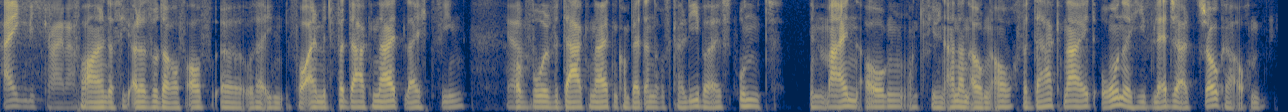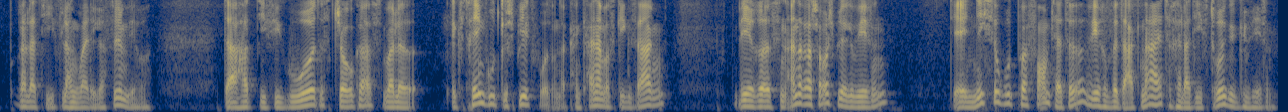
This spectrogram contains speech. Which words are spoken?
eigentlich keiner. Vor allem, dass sich alle so darauf auf, äh, oder ihn vor allem mit The Dark Knight leicht ziehen, Ja. obwohl The Dark Knight ein komplett anderes Kaliber ist und in meinen Augen und vielen anderen Augen auch, The Dark Knight ohne Heath Ledger als Joker auch ein relativ langweiliger Film wäre. Da hat die Figur des Jokers, weil er extrem gut gespielt wurde, und da kann keiner was gegen sagen, wäre es ein anderer Schauspieler gewesen, der ihn nicht so gut performt hätte, wäre The Dark Knight relativ dröge gewesen.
